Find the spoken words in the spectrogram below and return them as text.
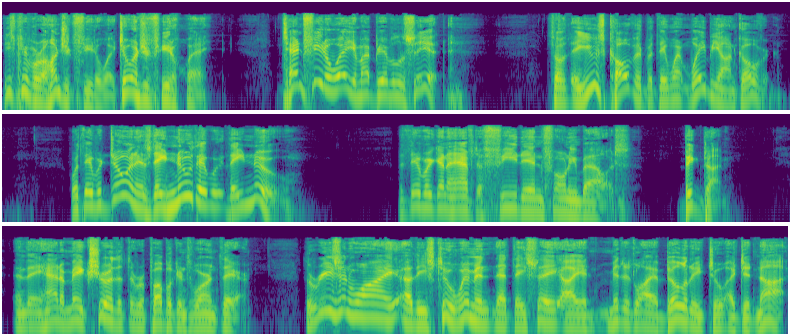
These people are hundred feet away, two hundred feet away, ten feet away. You might be able to see it. So they used COVID, but they went way beyond COVID. What they were doing is they knew they were they knew that they were going to have to feed in phony ballots, big time, and they had to make sure that the Republicans weren't there. The reason why uh, these two women that they say I admitted liability to, I did not.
